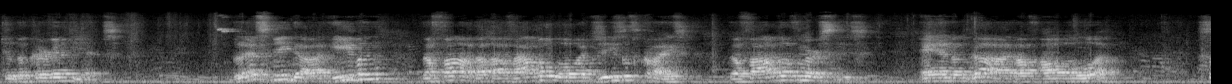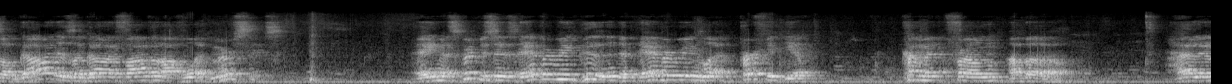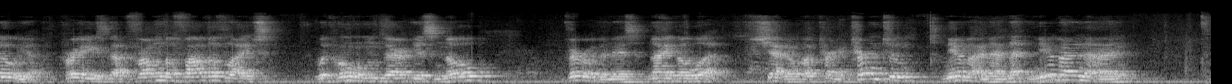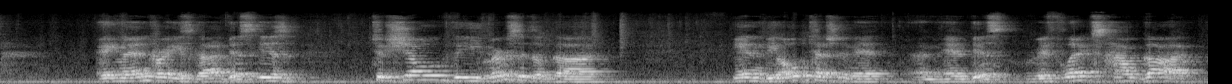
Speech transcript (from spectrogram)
to the Corinthians. Blessed be God, even the Father of our Lord Jesus Christ, the Father of mercies, and the God of all what? So God is a God, Father of what? Mercies. Amen. Scripture says every good and every what? Perfect gift cometh from above. Hallelujah. Praise God. From the Father of lights, with whom there is no variableness, neither what? Shadow of turning. Turn to Nehemiah 9. Nehemiah 9. Amen. Praise God. This is to show the mercies of God in the Old Testament, and, and this reflects how God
